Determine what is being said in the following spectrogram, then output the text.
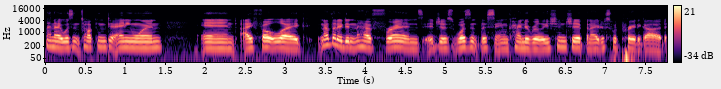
and I wasn't talking to anyone and I felt like not that I didn't have friends, it just wasn't the same kind of relationship and I just would pray to God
